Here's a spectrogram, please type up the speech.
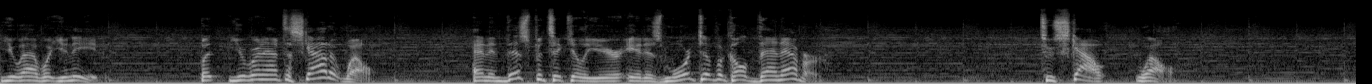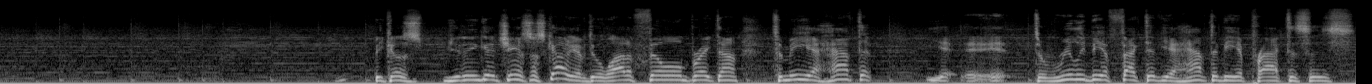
you have what you need. But you're going to have to scout it well. And in this particular year, it is more difficult than ever to scout well. Because you didn't get a chance to scout. You have to do a lot of film breakdown. To me, you have to, you, it, to really be effective, you have to be at practices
